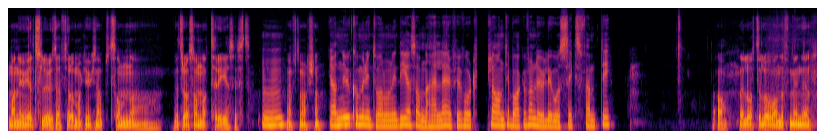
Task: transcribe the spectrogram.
Man är ju helt slut efteråt, man kan ju knappt somna. Jag tror jag somnade tre sist Mm. efter matchen. Ja, nu kommer det inte vara någon idé att somna heller, för vårt plan tillbaka från Luleå går 6.50. Ja, det låter lovande för min del.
